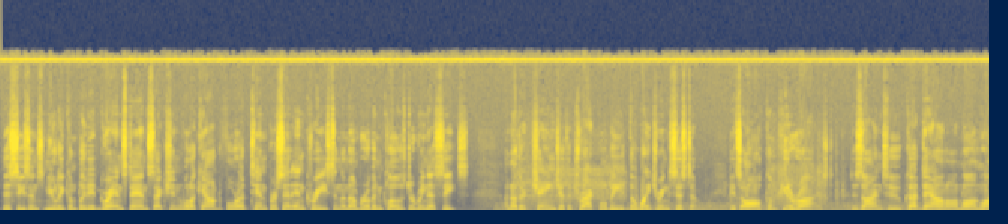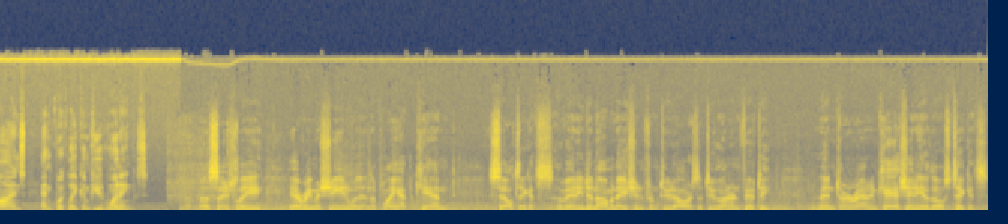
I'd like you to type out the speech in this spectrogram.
This season's newly completed grandstand section will account for a 10% increase in the number of enclosed arena seats. Another change at the track will be the wagering system. It's all computerized, designed to cut down on long lines and quickly compute winnings. Essentially, every machine within the plant can sell tickets of any denomination from $2 to 250 and then turn around and cash any of those tickets.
